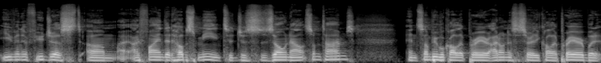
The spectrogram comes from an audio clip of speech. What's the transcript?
Even if you just, um, I, I find it helps me to just zone out sometimes. And some people call it prayer. I don't necessarily call it prayer, but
